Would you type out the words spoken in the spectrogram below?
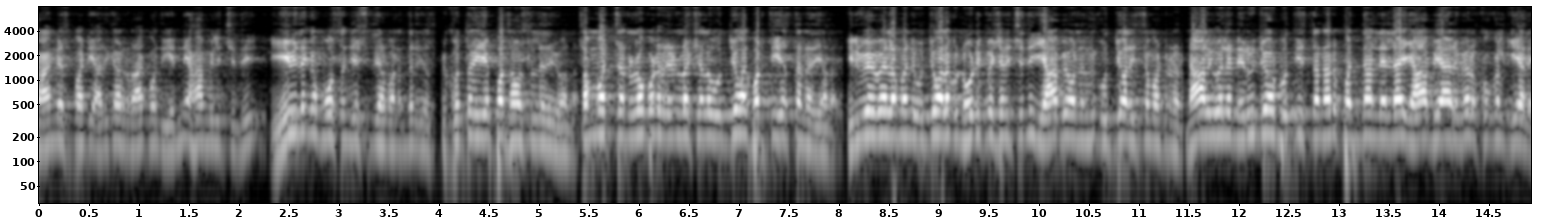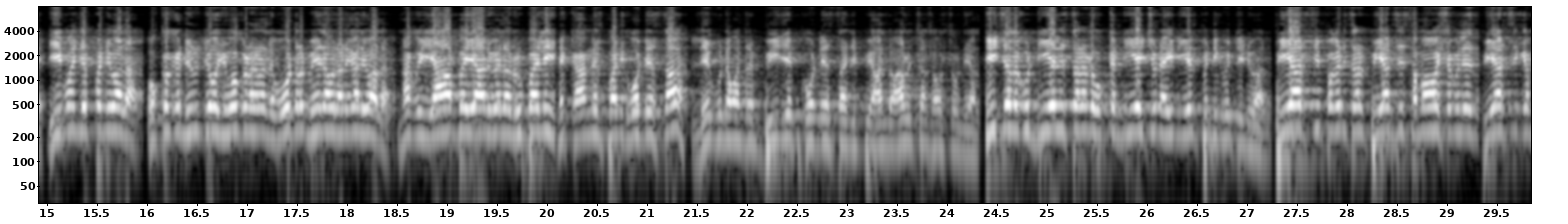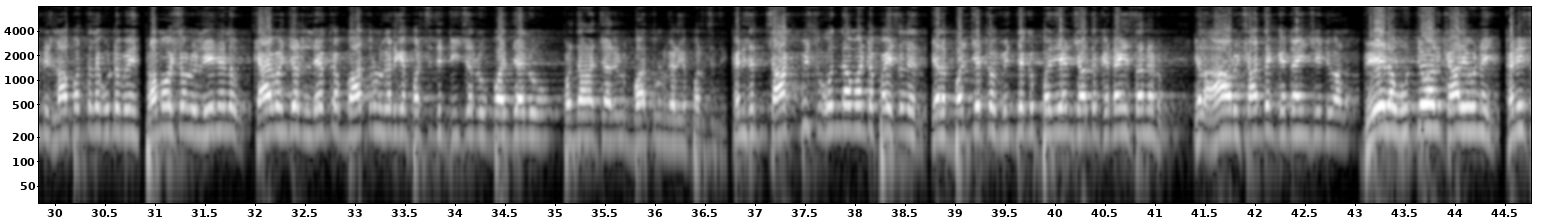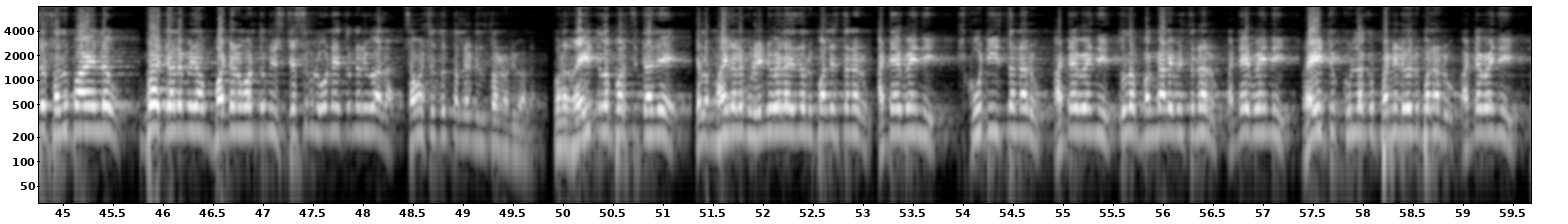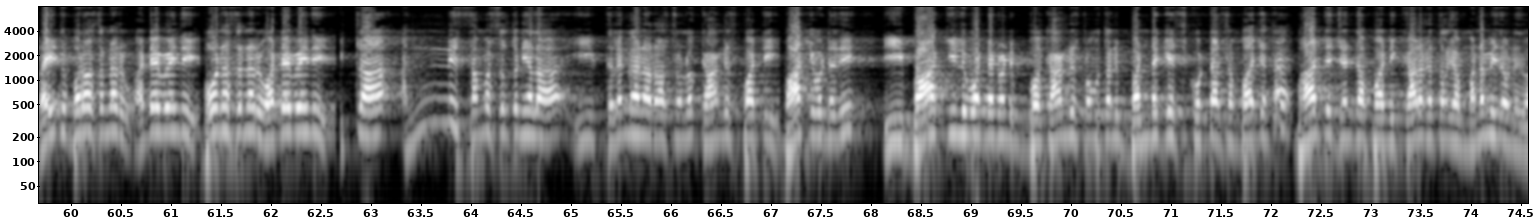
Congress party అధికారం రాకముందు ఎన్ని హామీలు ఇచ్చింది ఏ విధంగా మోసం చేసింది ఇవాళ మనందరూ తెలుసు. కొత్తగా చెప్పాల్సిన అవసరం లేదు ఇవాళ. సంవత్సరం లోపల రెండు లక్షల ఉద్యోగాలు భర్తీ చేస్తున్నది ఇవాళ. ఇరవై వేల మంది ఉద్యోగాలకు నోటిఫికేషన్ ఇచ్చింది యాభై వేల మందికి ఉద్యోగాలు ఇస్తామంటున్నారు. నాలుగు వేల నిరుద్యోగ బుద్ధి ఇస్తున్నారు పద్నాలుగు నెలల యాభై ఆరు వేలు ఒక్కొక్కరికి ఇవ్వాలి. ఏమని చెప్పండి ఇవాళ. ఒక్కొక్క నిరుద్యోగ యువకుడు అడగాలి ఓటర్ మేధావులు అడగాలి ఇవాళ. నాకు యాభై ఆరు వేల రూపాయలు నేను కాంగ్రెస్ పార్టీకి ఓటేస్తా లేకుండా మాత్రం బీజేపీకి ఓటేస్తా అని చెప్పి వాళ్ళు ఆలోచించాల్సిన అవసరం ఉంది టీచర్లకు డిఎల్ ఇస్తానంటే ఒక్క డిహెచ్ ఐడిఎల్ పెండింగ్ పెట్టింది వాళ్ళు పీఆర్సీ ప్రకటించిన పీఆర్సీ సమావేశం లేదు. పీఆర్సీ కమిటీ లాపత్త లేకుండా పోయింది. ప్రమోషన్లు లేనేలు స్కావెంజర్ లేక బాత్రూమ్లు కడిగే పరిస్థితి టీచర్లు ఉపాధ్యాయులు ప్రధానాచార్యులు బాత్రూమ్లు కడిగే పరిస్థితి. కనీసం చాక్ పీస్ కొందామంటే పైసలు లేదు. ఇలా బడ్జెట్లో విద్యకు పదిహేను శాతం కేటాయిస్తాడు ఇలా ఆరు శాతం కేటాయించేది వాళ్ళ. వేల ఉద్యోగాలు ఖాళీ ఉన్నాయి. కనీస సదుపాయాలు లేవు. ఉపాధ్యాయుల మీద బడ్డన పడుతుంది స్ట్రెస్కు ఇవాళ. సమస్యలతో తల్లడిల్తున్నారు ఇవాళ. వాళ్ళ రైతుల పరిస్థితి అదే. ఇలా మహిళలకు రెండు వేల ఐదు వందల రూపాయలు ఇస్తున్నారు. అటే పోయింది స్కూటీ ఇస్తున్నారు. అటే పోయింది తులం బంగారం ఇస్తున్నారు. అటే పోయింది రైతు కుళ్ళకు పన్నెండు వేలు పన్నారు అటే పోయింది రైతు భరోసా అన్నారు. అటే పోయింది బోనస్ అన్నారు. అటే పోయింది ఇట్లా అన్ని సమస్యలతో ఇలా ఈ తెలంగాణ రాష్ట్రంలో కాంగ్రెస్ పార్టీ బాకీ పడ్డది. ఈ బాకీలు పడ్డటువంటి కాంగ్రెస్ ప్రభుత్వాన్ని బండకేసి కొట్టాల్సిన బాధ్యత భారతీయ జనతా పార్టీ కార్యకర్తలుగా మన మీద ఉన్నది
